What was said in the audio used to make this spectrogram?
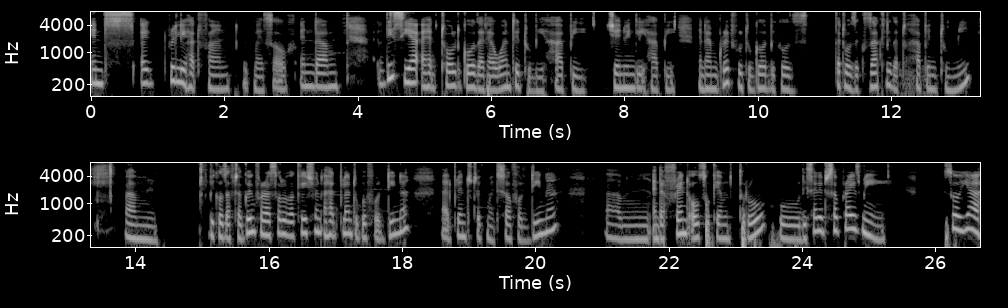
and i really had fun with myself. And um this year I had told God that I wanted to be happy, genuinely happy. And I'm grateful to God because that was exactly that happened to me. Um, because after going for a solo vacation, I had planned to go for dinner. I had planned to take myself for dinner. Um, and a friend also came through who decided to surprise me. So yeah,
